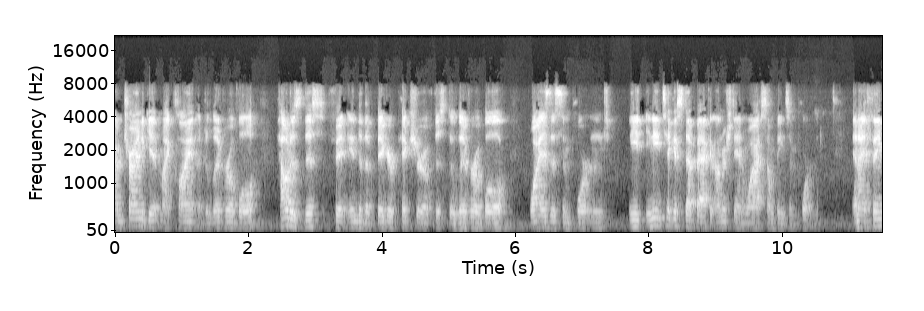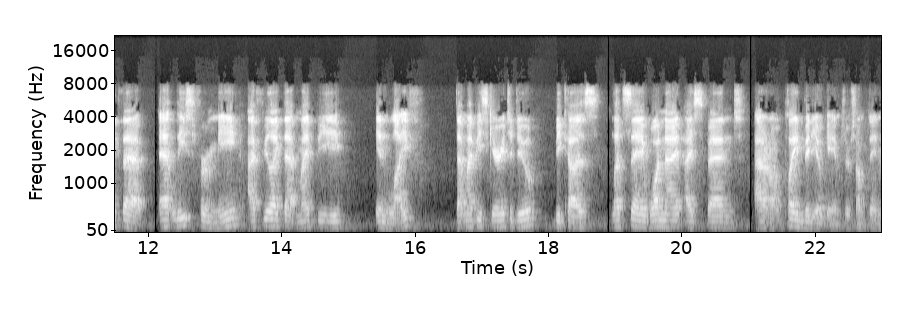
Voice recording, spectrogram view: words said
I'm trying to get my client a deliverable. How does this fit into the bigger picture of this deliverable? Why is this important? You need, you need to take a step back and understand why something's important. And I think that, at least for me, I feel like that might be in life, that might be scary to do because let's say one night I spend, I don't know, playing video games or something.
